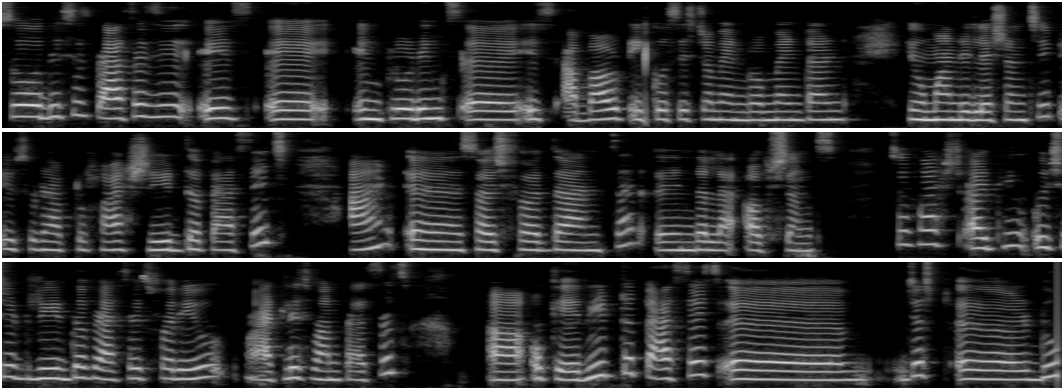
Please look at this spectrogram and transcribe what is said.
so this is passage is uh, including uh, is about ecosystem environment and human relationship. You should have to first read the passage and uh, search for the answer in the options. So first i think we should read the passage for you at least one passage. Uh, okay read the passage uh, just uh, do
